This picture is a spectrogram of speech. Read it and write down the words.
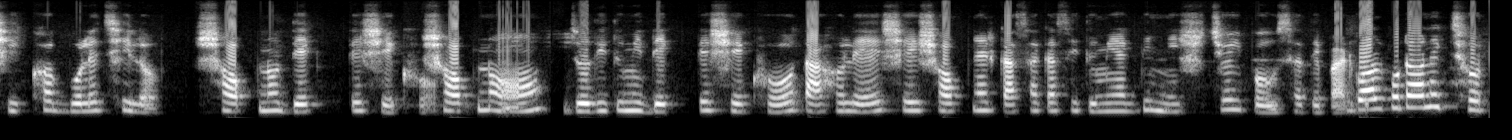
শিক্ষক বলেছিল স্বপ্ন দেখ দেখতে শেখো। স্বপ্ন যদি তুমি দেখতে শেখো, তাহলে সেই স্বপ্নের কাছাকাছি তুমি একদিন নিশ্চয়ই পৌঁছাতে পারবে। গল্পটা অনেক ছোট,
